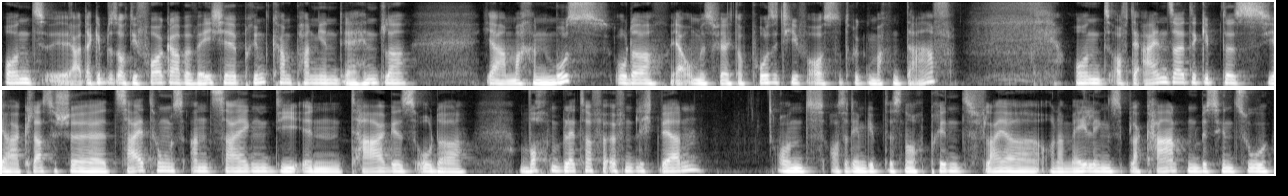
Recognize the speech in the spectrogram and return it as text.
Und ja, da gibt es auch die Vorgabe, welche Printkampagnen der Händler ja machen muss oder ja, um es vielleicht auch positiv auszudrücken, machen darf. Und auf der einen Seite gibt es ja klassische Zeitungsanzeigen, die in Tages- oder Wochenblätter veröffentlicht werden. Und außerdem gibt es noch Print, Flyer oder Mailings, Plakaten bis hin zu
